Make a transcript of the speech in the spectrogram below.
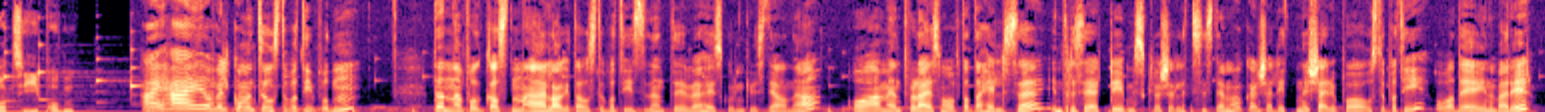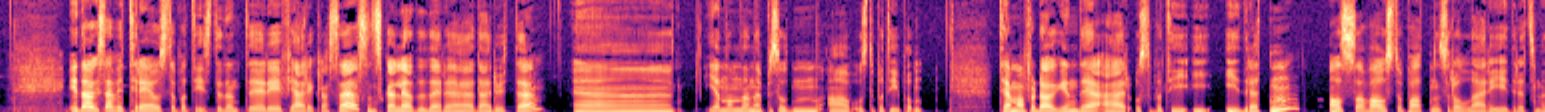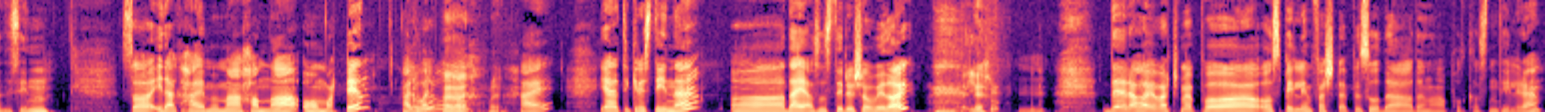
Osteopatipodden. Hei, hei, og velkommen til Osteopatipodden. Denne podkasten er laget av osteopatistudenter ved Høgskolen Kristiania, og er ment for deg som er opptatt av helse, interessert i muskel- og skjelettsystemet, og kanskje er litt nysgjerrig på osteopati og hva det innebærer. I dag er vi tre osteopatistudenter i fjerde klasse som skal lede dere der ute eh, gjennom denne episoden av Osteopatipodden. Temaet for dagen det er osteopati i idretten, altså hva osteopatenes rolle er i idrettsmedisinen. Så i dag har jeg med meg Hanna og Martin. Hallo. Hallo. Hei, hei. Hei. Jeg heter Kristine, og det er jeg som styrer showet i dag. Deilig. Dere har jo vært med på å spille inn første episode av denne podkasten tidligere.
